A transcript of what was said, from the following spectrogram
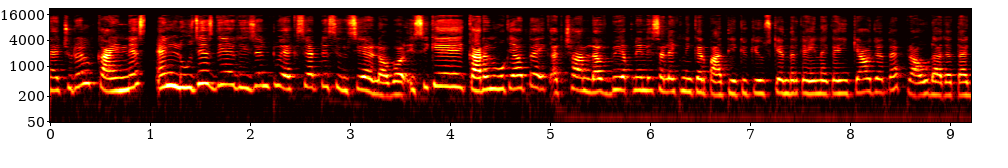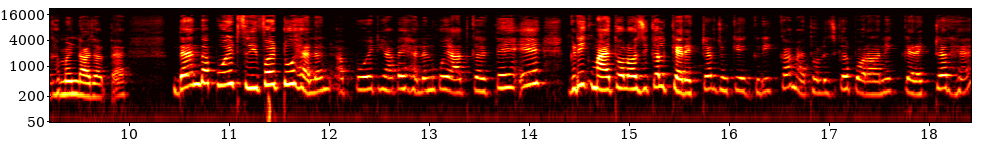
natural kindness and loses their reason to accept a sincere love. और इसी के कारण वो क्या होता है? एक अच्छा लव भी अपने लिए सेलेक्ट नहीं कर पाती है, क्योंकि उसके अंदर कहीं ना कहीं क्या हो जाता है? प्राउड आ जाता है, घमंड आ जाता है। Then the poets refer to Helen अब पोइट यहाँ पे हेलन को याद करते हैं ए ग्रीक मैथोलॉजिकल कैरेक्टर जो कि ग्रीक का मैथोलॉजिकल पौराणिक कैरेक्टर है।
